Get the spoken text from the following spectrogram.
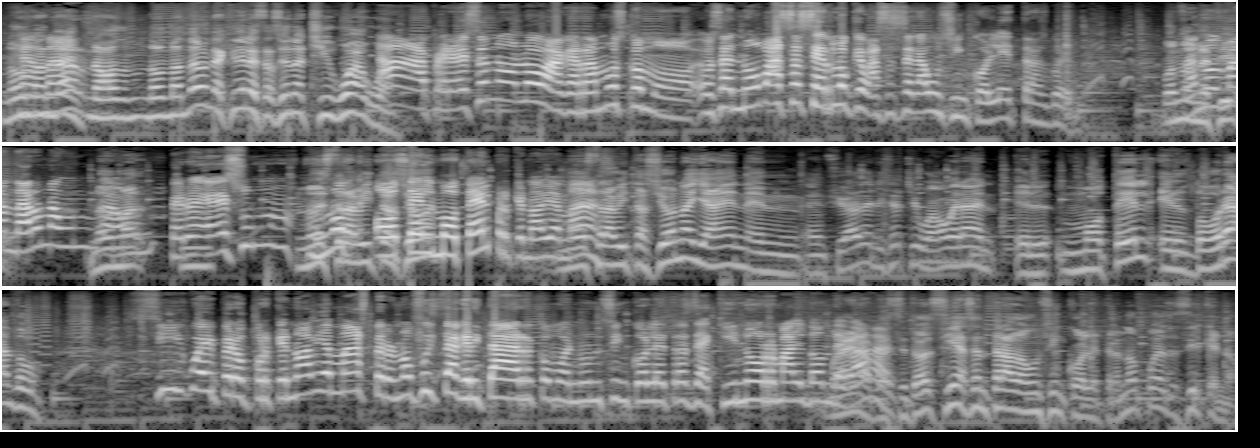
Nos jamás. mandaron, nos, nos mandaron de aquí de la estación a Chihuahua. Ah, pero eso no lo agarramos como. O sea, no vas a hacer lo que vas a hacer a un cinco letras, güey. Pues O sea, nos mandaron a un. a un- pero es un, un nuestra habitación- hotel motel porque no había más. Nuestra habitación allá en, en, en Ciudad de Liceo, Chihuahua, era en el Motel El Dorado. Sí, güey, pero porque no había más, pero no fuiste a gritar como en un cinco letras de aquí normal donde Bueno, vas. pues entonces sí has entrado a un cinco letras, no puedes decir que no.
